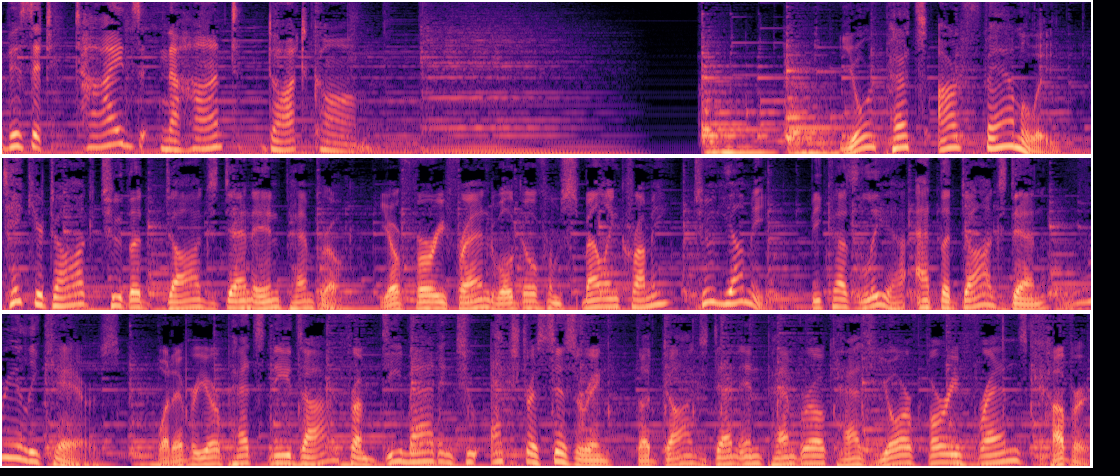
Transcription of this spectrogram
Visit tidesnahant.com. Your pets are family. Take your dog to the Dog's Den in Pembroke. Your furry friend will go from smelling crummy to yummy because Leah at the Dog's Den really cares. Whatever your pet's needs are, from dematting to extra scissoring, the Dog's Den in Pembroke has your furry friends covered.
